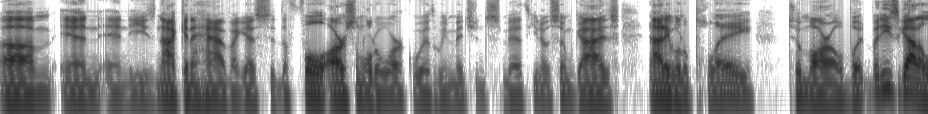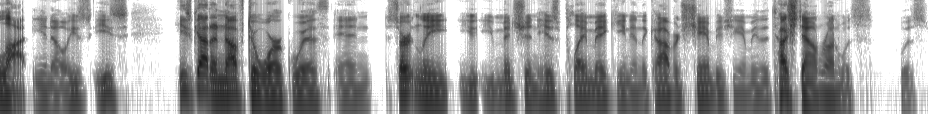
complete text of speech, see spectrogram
um, and and he's not going to have, I guess, the full arsenal to work with. We mentioned Smith. You know, some guys not able to play tomorrow, but but he's got a lot. You know, he's he's he's got enough to work with, and certainly you, you mentioned his playmaking in the conference championship. I mean, the touchdown run was was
